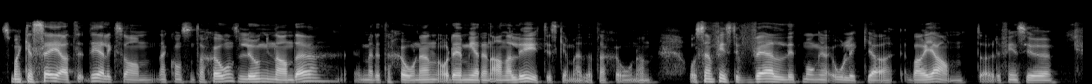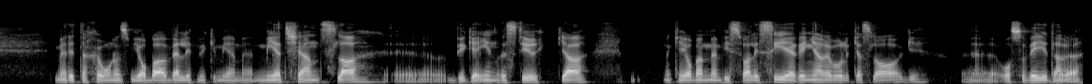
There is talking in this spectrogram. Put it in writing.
så man kan säga att det är liksom den koncentrationslugnande meditationen och det är mer den analytiska meditationen. Och sen finns det väldigt många olika varianter. Det finns ju meditationen som jobbar väldigt mycket mer med medkänsla, eh, bygga inre styrka. Man kan jobba med visualiseringar av olika slag. Eh, och så vidare.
